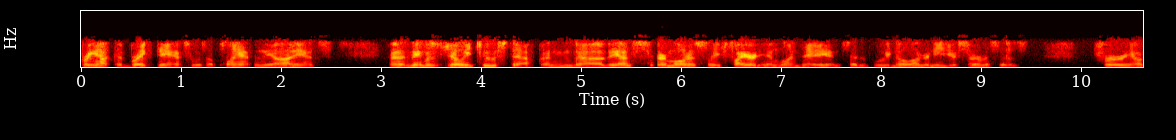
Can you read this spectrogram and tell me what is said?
bring out to break dance who was a plant in the audience. And his name was Joey Two Step, and uh, they unceremoniously fired him one day and said, "We no longer need your services for you know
